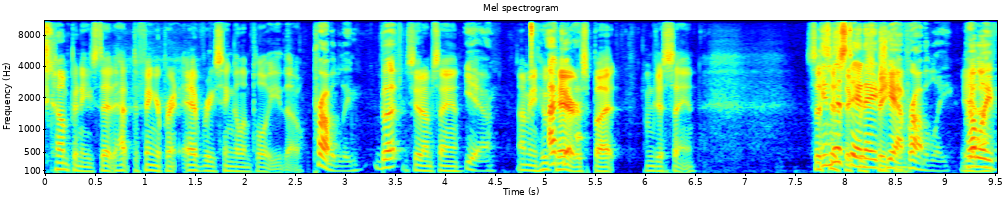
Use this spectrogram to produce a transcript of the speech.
huge companies that have to fingerprint every single employee, though. probably, but You see what I'm saying? yeah. I mean, who I could- cares? but I'm just saying. In this day and age, yeah, speaking. probably. Yeah. Probably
